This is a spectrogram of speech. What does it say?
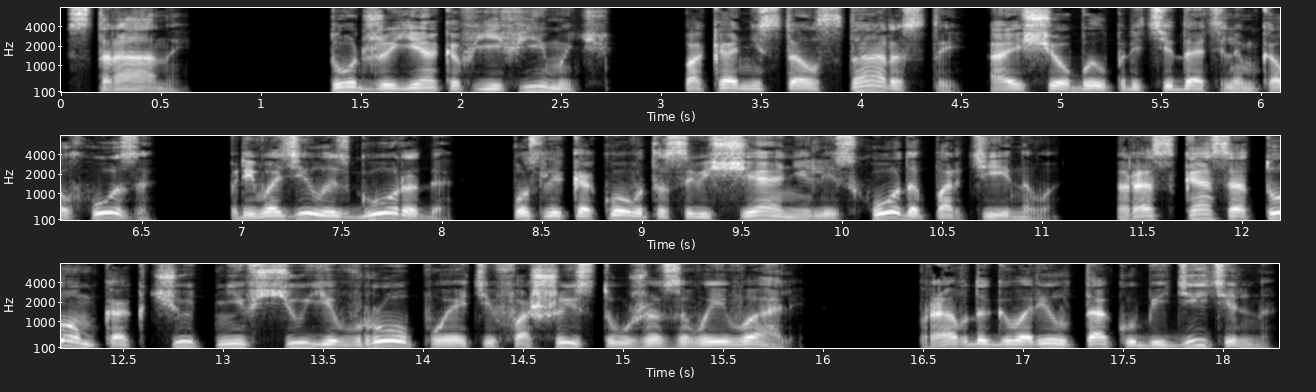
страны? Тот же Яков Ефимыч, пока не стал старостой, а еще был председателем колхоза, привозил из города, после какого-то совещания или схода партийного, рассказ о том, как чуть не всю Европу эти фашисты уже завоевали. Правда, говорил так убедительно,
